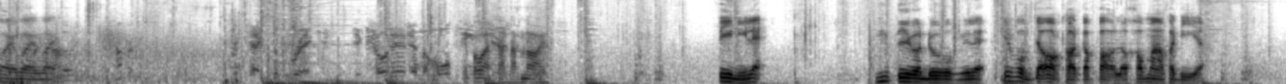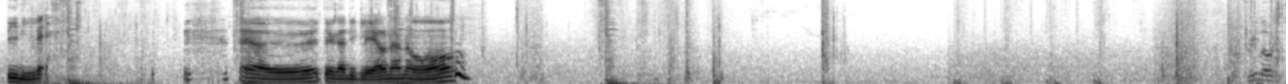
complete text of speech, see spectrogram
วายวายวาย ประวัติศาสตร์ซ้ำรอยตีนี้แหละ ตีคนดูผมนี่แหละ ที่ผมจะออกถอดกระเป๋าแล้วเข้ามาพอดีอะตีนี้แหละ เออเจอกันอีกแล้วนะน้อง Reloading.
